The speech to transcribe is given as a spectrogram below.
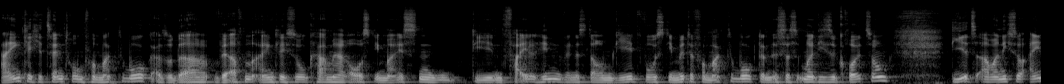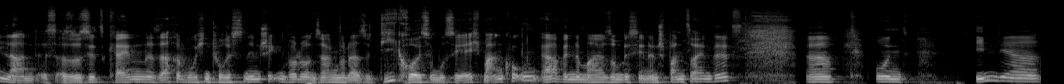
eigentliche Zentrum von Magdeburg. Also da werfen eigentlich so, kam heraus, die meisten den Pfeil hin, wenn es darum geht, wo ist die Mitte von Magdeburg, dann ist das immer diese Kreuzung, die jetzt aber nicht so einladend ist. Also es ist jetzt keine Sache, wo ich einen Touristen hinschicken würde und sagen würde, also die Kreuzung musst du dir echt mal angucken, ja, wenn du mal so ein bisschen entspannt sein willst. Äh, und in, der,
